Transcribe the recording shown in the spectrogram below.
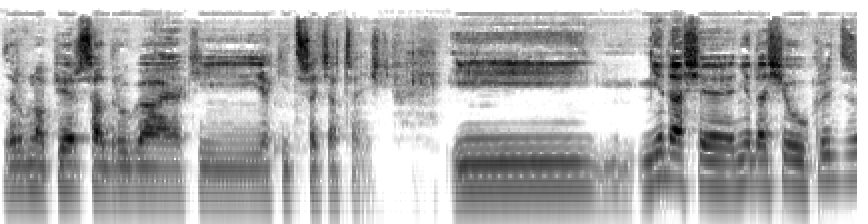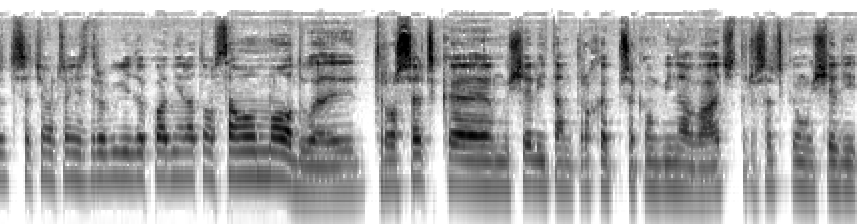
Zarówno pierwsza, druga, jak i, jak i trzecia część. I nie da się, nie da się ukryć, że trzecią część zrobili dokładnie na tą samą modłę. Troszeczkę musieli tam trochę przekombinować, troszeczkę musieli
